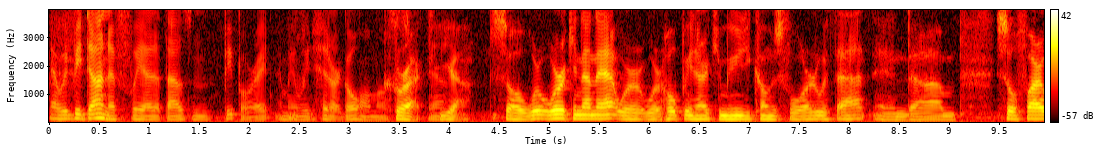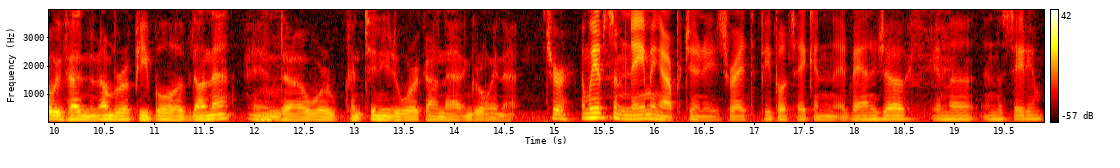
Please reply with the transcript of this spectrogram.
Yeah, we'd be done if we had a thousand people, right? I mean, we'd hit our goal almost. Correct. Yeah. yeah. So we're working on that. We're we're hoping our community comes forward with that, and um, so far we've had a number of people have done that, and mm-hmm. uh, we're continue to work on that and growing that. Sure, and we have some naming opportunities, right? That people have taken advantage of in the in the stadium.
